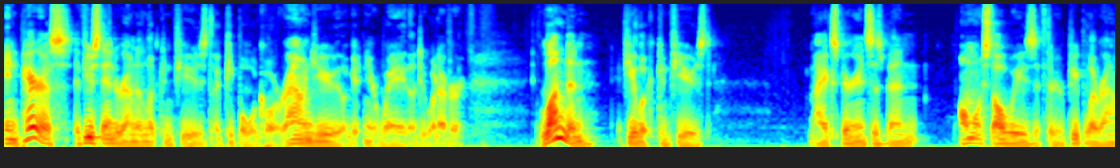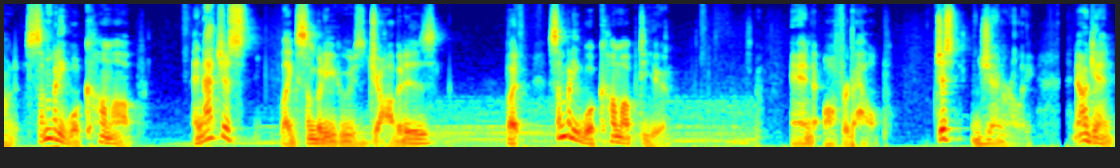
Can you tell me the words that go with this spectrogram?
in Paris, if you stand around and look confused, like people will go around you, they'll get in your way, they'll do whatever. London, if you look confused, my experience has been almost always if there are people around, somebody will come up, and not just like somebody whose job it is, but somebody will come up to you and offer to help, just generally. Now, again,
